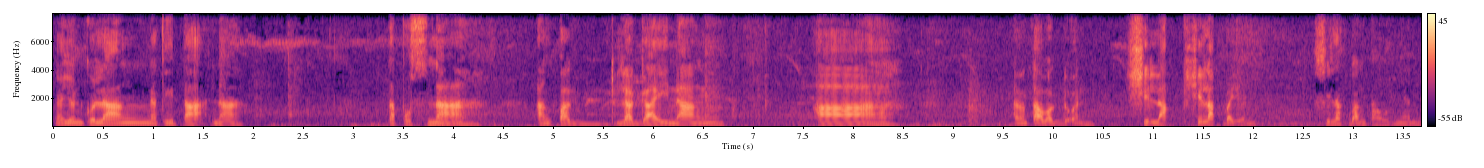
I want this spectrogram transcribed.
ngayon ko lang nakita na tapos na ang paglagay ng ah anong tawag doon? Shilak? Shilak ba yun? Shilak ba ang tawag niyan?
